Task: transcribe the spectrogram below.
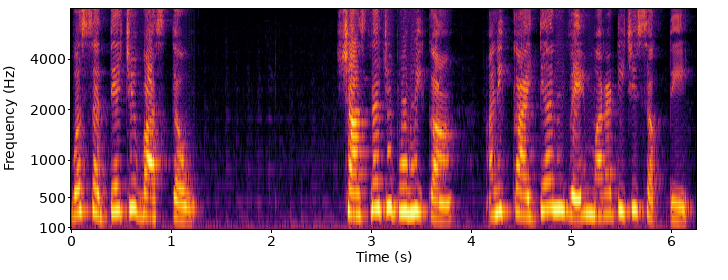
व सध्याचे वास्तव. शासनाची भूमिका आणि कायद्यान्वये मराठीची सक्ती.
